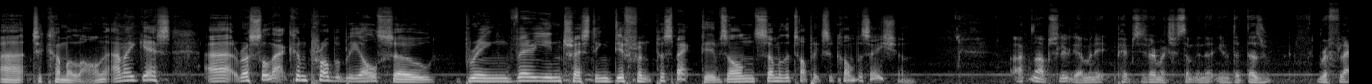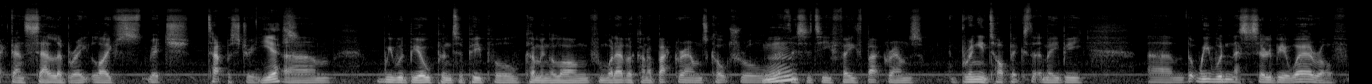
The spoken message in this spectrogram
uh, to come along. And I guess, uh, Russell, that can probably also bring very interesting different perspectives on some of the topics of conversation. No, absolutely. I mean, it, Pips is very much something that you know that does reflect and celebrate life's rich tapestry. Yes. Um, we would be open to people coming along from whatever kind of backgrounds, cultural, Mm. ethnicity, faith backgrounds, bringing topics that are maybe um, that we wouldn't necessarily be aware of,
